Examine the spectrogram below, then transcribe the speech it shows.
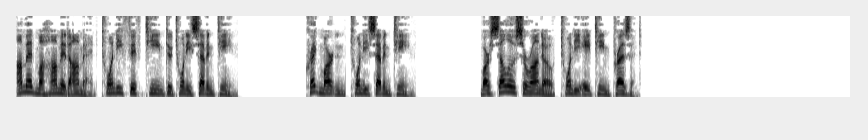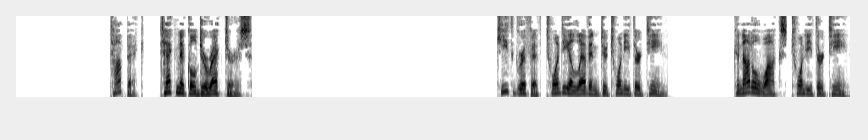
Ahmed Muhammad Ahmed 2015 to 2017 Craig Martin 2017 Marcelo Serrano 2018 present. Topic Technical directors. Keith Griffith 2011 to 2013 Connaughton Walks 2013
